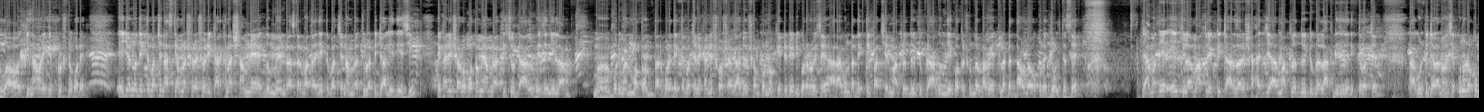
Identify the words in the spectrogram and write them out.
ধোয়া হয় কি না, অনেকে প্রশ্ন করে। এই জন্য দেখতে পাচ্ছেন আজকে আমরা সরাসরি কারখানার সামনে একদম মেন রাস্তার বাতায় দেখতে পাচ্ছেন আমরা চুলাটি জ্বালিয়ে দিয়েছি। এখানে সর্বপ্রথমে আমরা কিছু ডাল ভেজে নিলাম পরিমাণ মতন। তারপরে দেখতে পাচ্ছেন এখানে শসা, গাজর সম্পূর্ণ কেটে রেডি করা রয়েছে। আর আগুনটা দেখতেই পাচ্ছেন মাত্র দুই টুকরা আগুন দিয়ে কত সুন্দরভাবে চুলাটা দাও দাও করে জ্বলতেছে। তো আমাদের এই চুলা মাত্র একটি চার্জারের সাহায্যে আর মাত্র দুই টুকরা লাকড়ি দিয়ে দেখতে পাচ্ছেন, আগুনটি জ্বালানো হয়েছে কোনো রকম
